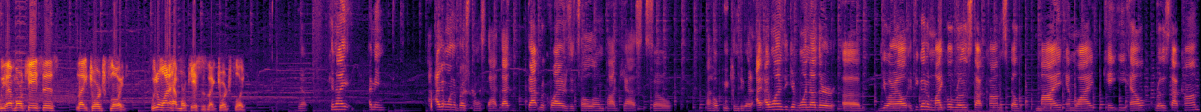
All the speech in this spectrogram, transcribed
we have more cases like George Floyd. We don't want to have more cases like George Floyd. Yep. Can I? I mean, I don't want to brush past that. That that requires its whole own podcast. So I hope we can do it. I, I wanted to give one other uh, URL. If you go to mykelrose.com, spelled my M Y K E L rose.com,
